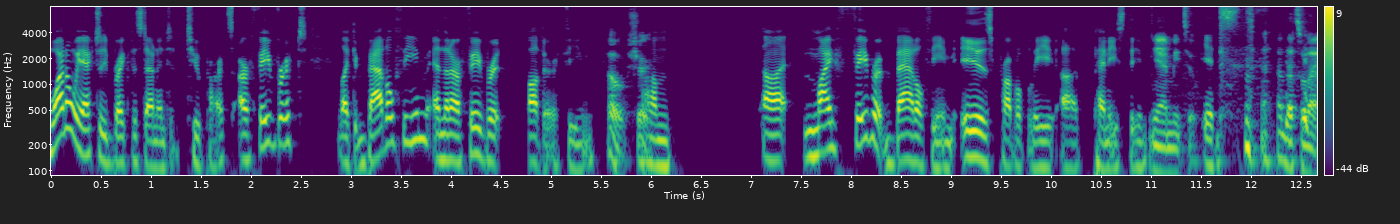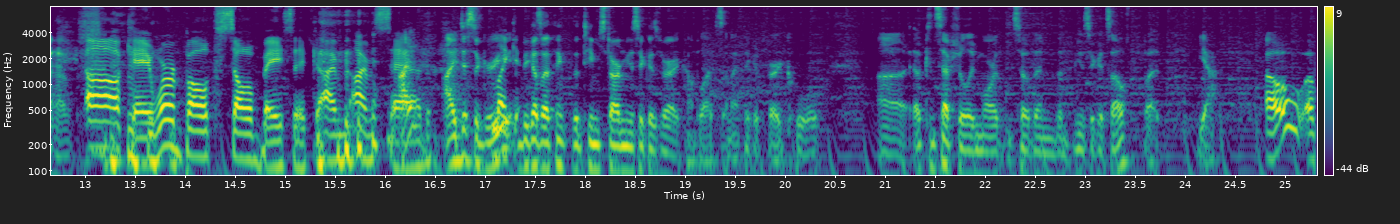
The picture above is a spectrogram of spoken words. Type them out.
Why don't we actually break this down into two parts? Our favorite like battle theme and then our favorite other theme. Oh, sure. Um uh my favorite battle theme is probably uh Penny's theme. yeah, me too. It's That's what I have. okay, we're both so basic. I'm I'm I, sad. I disagree Like- because I think the Team Star music is very complex and I think it's very cool. Uh, conceptually more so than the music itself, but yeah. Oh, uh,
